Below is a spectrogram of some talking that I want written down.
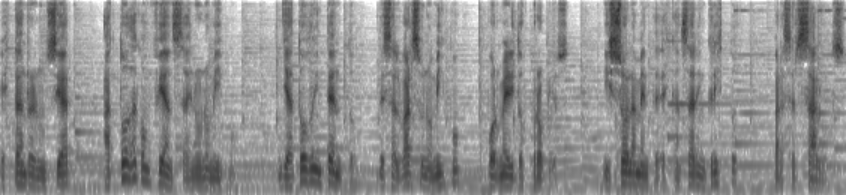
está en renunciar a toda confianza en uno mismo y a todo intento de salvarse uno mismo por méritos propios y solamente descansar en Cristo para ser salvos.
